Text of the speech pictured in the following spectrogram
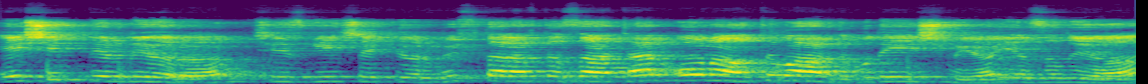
Eşittir diyorum. Çizgiyi çekiyorum. Üst tarafta zaten 16 vardı. Bu değişmiyor. Yazılıyor.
